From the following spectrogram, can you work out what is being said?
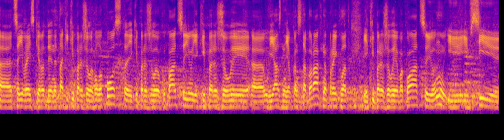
Е, Це єврейські родини, так які пережили Голокост, які пережили окупацію, які пережили е, ув'язнення в концтаборах, наприклад, які пережили евакуацію. Ну і, і всі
